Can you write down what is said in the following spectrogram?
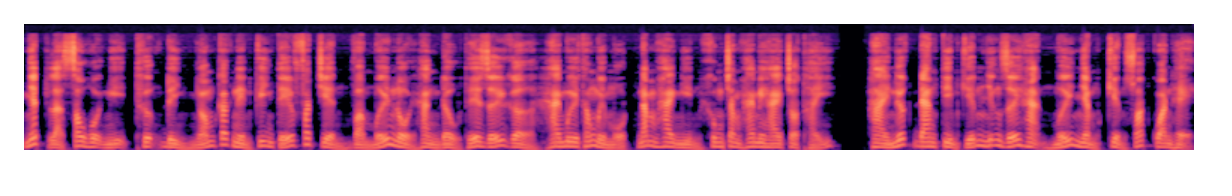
nhất là sau hội nghị thượng đỉnh nhóm các nền kinh tế phát triển và mới nổi hàng đầu thế giới G20 tháng 11 năm 2022 cho thấy hai nước đang tìm kiếm những giới hạn mới nhằm kiểm soát quan hệ,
